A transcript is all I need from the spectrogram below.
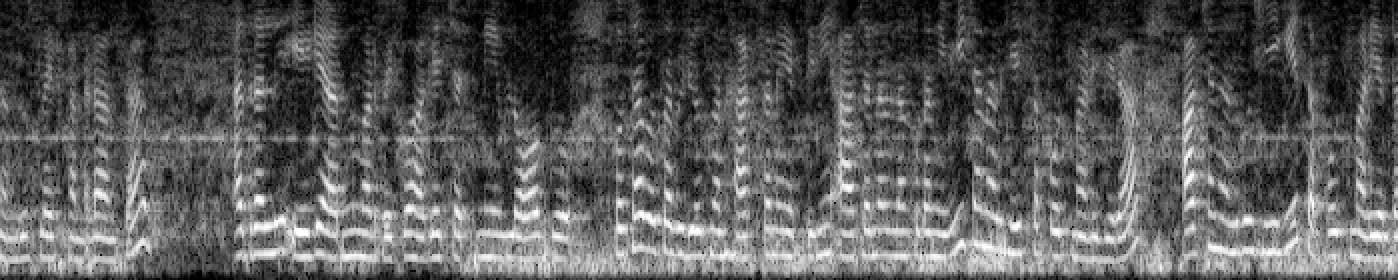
ನಂದೂಸ್ ಲೈಫ್ ಕನ್ನಡ ಅಂತ. ಅದರಲ್ಲಿ ಹೇಗೆ ಅರ್ನ್ ಮಾಡಬೇಕು, ಹಾಗೆ ಚಟ್ನಿ ವ್ಲಾಗು ಹೊಸ ಹೊಸ ವೀಡಿಯೋಸ್ ನಾನು ಹಾಕ್ತಾನೆ ಇರ್ತೀನಿ. ಆ ಚಾನಲ್ನ ಕೂಡ ನೀವು ಈ ಚಾನಲ್ ಹೇಗೆ ಸಪೋರ್ಟ್ ಮಾಡಿದ್ದೀರಾ, ಆ ಚಾನಲ್ಗೂ ಹೀಗೆ ಸಪೋರ್ಟ್ ಮಾಡಿ ಅಂತ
